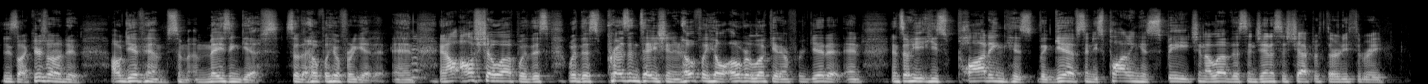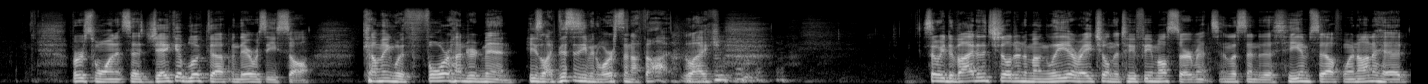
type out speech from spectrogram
He's like, here's what I'll do. I'll give him some amazing gifts so that hopefully he'll forget it. And, and I'll, I'll show up with this, with this presentation and hopefully he'll overlook it and forget it. And, and so he, he's plotting his, the gifts and he's plotting his speech. And I love this in Genesis chapter 33, verse 1. It says, Jacob looked up and there was Esau coming with 400 men. He's like, this is even worse than I thought. Like, so he divided the children among Leah, Rachel, and the two female servants. And listen to this. He himself went on ahead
